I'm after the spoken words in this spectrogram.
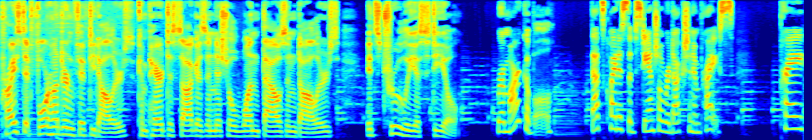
Priced at $450 compared to Saga's initial $1,000, it's truly a steal. Remarkable. That's quite a substantial reduction in price. Pray,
